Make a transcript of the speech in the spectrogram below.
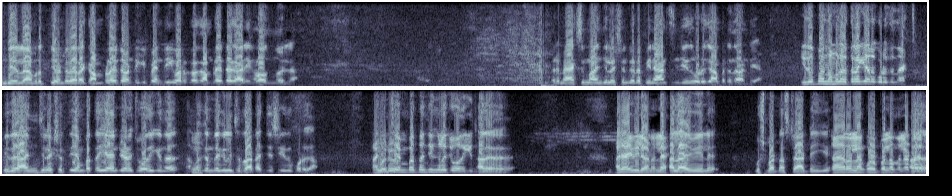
ഇന്ത്യയിലെല്ലാം വൃത്തിയുണ്ട്. വേറെ കംപ്ലൈന്റ് വണ്ടിക്ക് പെൻഡിങ് വർക്കോ കംപ്ലൈന്റോ കാര്യങ്ങളോ ഒന്നുമില്ല. ഒരു മാക്സിമം അഞ്ചു ലക്ഷം രൂപ ഫിനാൻസും ചെയ്ത് കൊടുക്കാൻ പറ്റുന്ന വണ്ടിയാണ്. ഇതിപ്പോ നമ്മൾ എത്രയ്ക്കാണ് കൊടുക്കുന്നത്? ഇത് അഞ്ചു ലക്ഷത്തി എൺപത്തി അയ്യായിരം രൂപയാണ് ചോദിക്കുന്നത്. നമുക്ക് എന്തെങ്കിലും ചെറുതായിട്ട് അഡ്ജസ്റ്റ് ചെയ്ത് കൊടുക്കാം. അഞ്ച് എൺപത്തഞ്ച് നിങ്ങൾ ചോദിക്കുന്നു. അതെ അതെ അലൈവിലാണ് അല്ലേ പുഷ് ബട്ടൺ സ്റ്റാർട്ടിങ്. ടയറെല്ലാം കുഴപ്പമില്ല നല്ല ടയർ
